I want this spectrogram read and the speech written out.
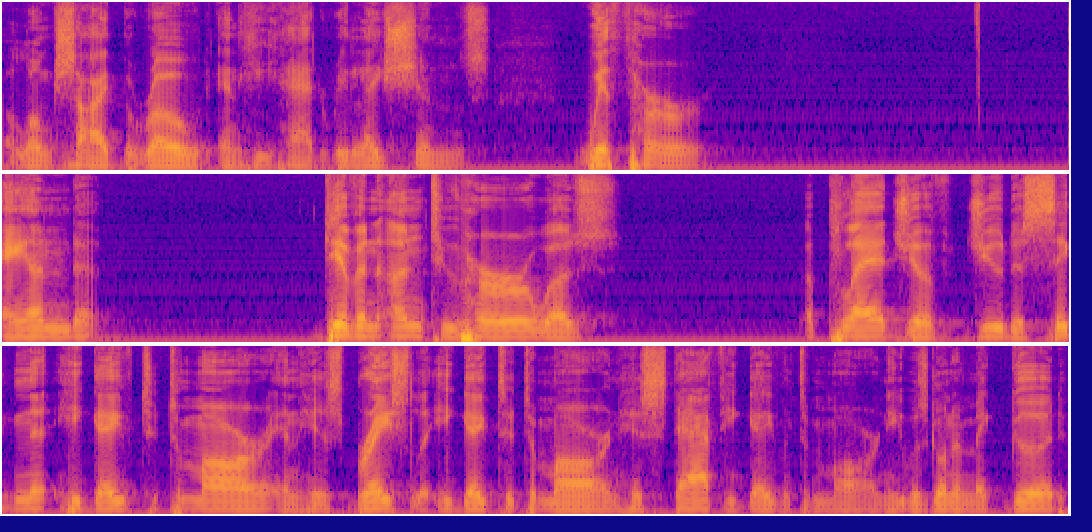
alongside the road, and he had relations with her. And given unto her was a pledge of Judah's signet he gave to Tamar, and his bracelet he gave to Tamar, and his staff he gave to Tamar, and he was going to make good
